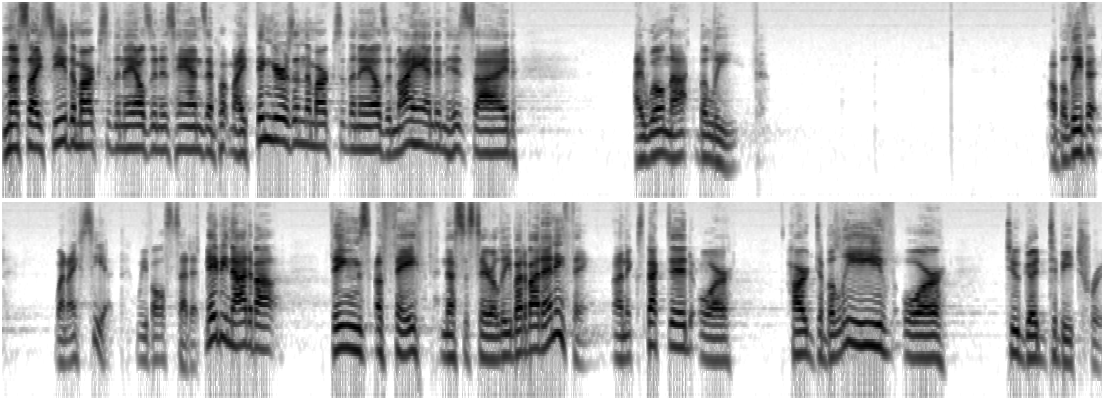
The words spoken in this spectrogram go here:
Unless I see the marks of the nails in his hands and put my fingers in the marks of the nails and my hand in his side, I will not believe. I'll believe it when I see it. We've all said it. Maybe not about things of faith necessarily, but about anything unexpected or hard to believe or too good to be true.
